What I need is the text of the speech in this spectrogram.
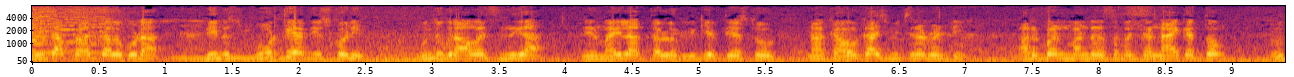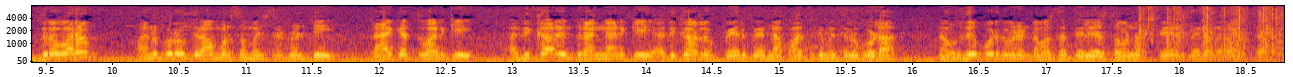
మిగతా ప్రాంతాలు కూడా దీన్ని స్ఫూర్తిగా తీసుకొని ముందుకు రావాల్సిందిగా నేను మహిళా తల్లులకు విజ్ఞప్తి చేస్తూ నాకు అవకాశం ఇచ్చినటువంటి అర్బన్ మండలం సంబంధించిన నాయకత్వం రుద్రవరం అనుపురం గ్రామం సంబంధించినటువంటి నాయకత్వానికి అధికార యంత్రాంగానికి అధికారులకు పేరు పేరు నా పాతిక మిత్రులు కూడా నా హృదయపూర్వకమైన నమస్తే తెలియజేస్తా ఉన్నా. పేరు పేరు నమస్కారం.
